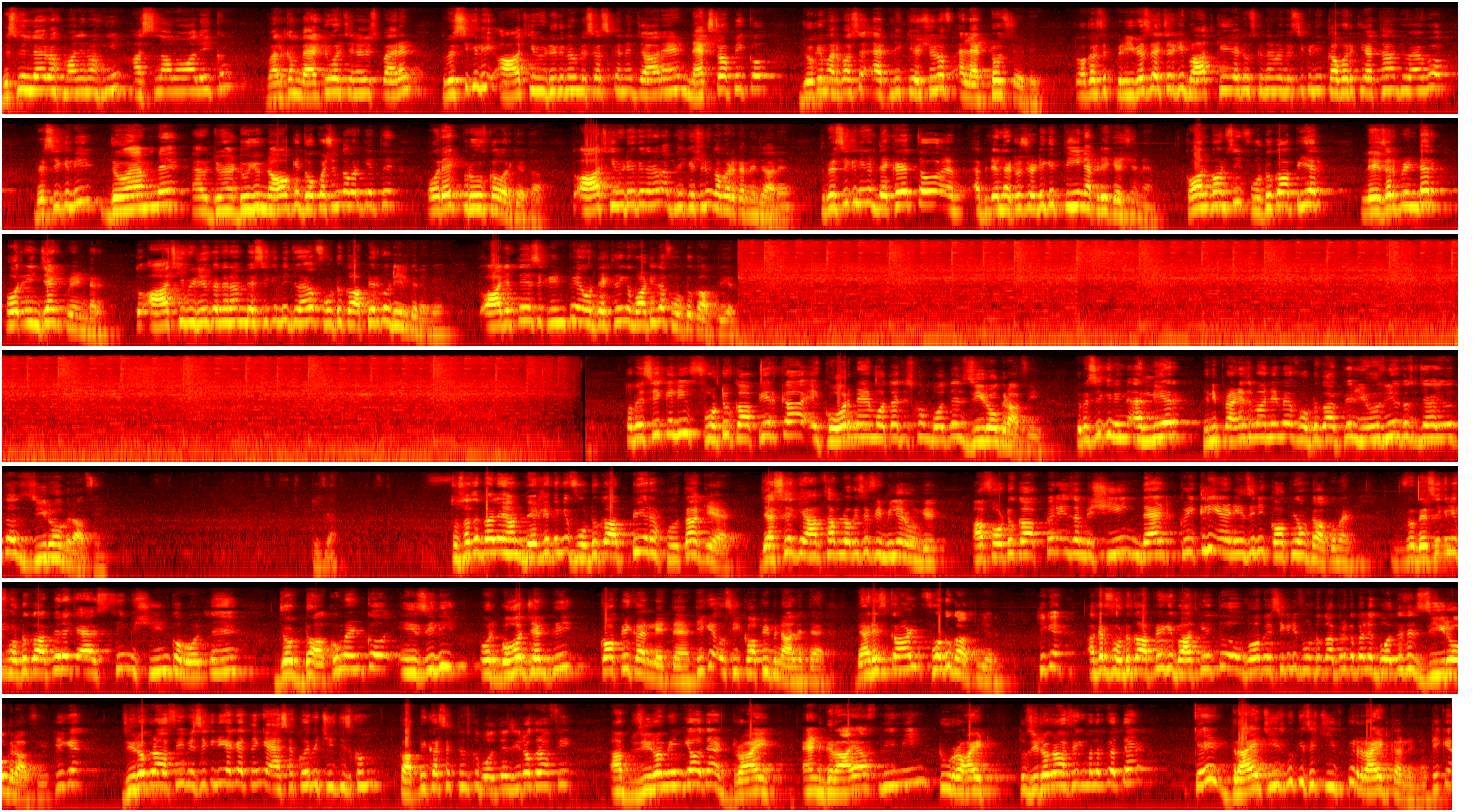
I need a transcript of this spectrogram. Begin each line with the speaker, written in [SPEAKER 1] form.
[SPEAKER 1] अस्सलाम वालेकुम welcome back to our channel parent तो बेसिकली आज की वीडियो के अंदर हम डिस्कस करने जा रहे हैं नेक्स्ट टॉपिक को, जो कि हमारे पास है एप्लीकेशन ऑफ़ इलेक्ट्रोस्टैटिक तो अगर से प्रीवियस लेक्चर की बात की जाए तो उसके अंदर हमने बेसिकली कवर किया था, जो है वो बेसिकली जो है हमने जो है डू यू नो के दो क्वेश्चन कवर किए थे और एक प्रूफ कवर किया था। तो आज की वीडियो के अंदर हम एप्लीकेशन कवर करने जा रहे हैं। तो बेसिकली अगर देखा जाए तो इलेक्ट्रोस्टैटिक की तीन एप्लीकेशन है। कौन कौन सी? फ़ोटो कॉपियर लेज़र प्रिंटर और इंजेक्ट प्रिंटर। तो आज की वीडियो के अंदर हम बेसिकली जो है फ़ोटो कॉपियर को डील करेंगे। तो आ जाते हैं स्क्रीन पे और देखते हैं कि what is a photo copier तो बेसिकली फ़ोटो कॉपियर का एक और नेम होता है जिसको हम बोलते हैं जीरोग्राफी तो बेसिकली इन अर्लियर यानी पुराने ज़माने में फोटोकॉपियर यूज़ नहीं होता, उसकी जगह यूज़ होता है ज़ीरोग्राफी ठीक है? तो सबसे पहले हम देख लेते हैं कि फोटोकॉपियर होता क्या है। जैसे कि आप सब लोग इसे फेमिलियर होंगे। अब photocopier is a machine that quickly and easily copy of document basically photocopier एक ऐसी मशीन को बोलते हैं जो डॉक्यूमेंट को ईजिली और बहुत जल्दी कॉपी कर लेते हैं। ठीक है? उसकी कॉपी बना लेता है। दैट इज़ कॉल्ड फोटोकॉपियर ठीक है? अगर फोटोकॉपी की बात की तो वो बेसिकली फोटोकॉपियर को पहले बोलते थे जीरोग्राफी ठीक है? जीरोग्राफी बेसिकली क्या कहते हैं कि ऐसा कोई भी चीज़ जिसको हम कॉपी कर सकते हैं, उसको बोलते हैं जीरोग्राफी अब ज़ीरो मीन क्या होता है? Dry and ग्राई of B mean to write तो जीरोग्राफी का मतलब क्या होता है कि ड्राई चीज़ को किसी चीज़ पर राइट कर लेना, ठीक है?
